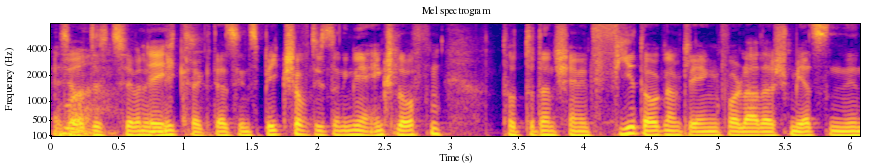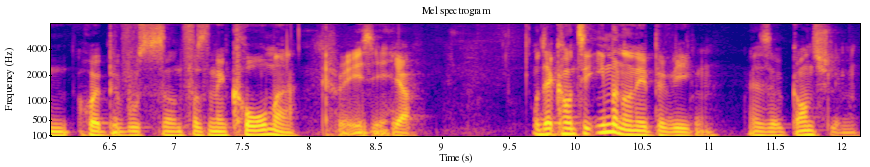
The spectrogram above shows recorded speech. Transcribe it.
Also er Boah, hat das selber nicht mitgekriegt. Er ist ins Bett geschafft, ist dann irgendwie eingeschlafen, hat dort anscheinend vier Tage lang gelegen vor lauter Schmerzen in Halbbewusstsein und fast in einem Koma. Crazy. Ja. Und er konnte sich immer noch nicht bewegen. Also ganz schlimm.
